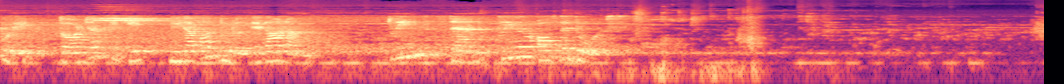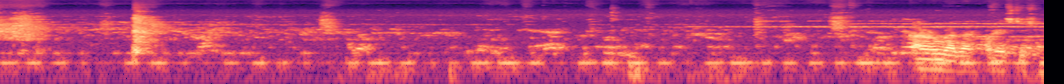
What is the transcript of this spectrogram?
করে দরজা থেকে নিরাপদ দূরত্বে দাঁড়ান। Please stand clear of the doors Karwan Bazar পরে স্টেশন।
